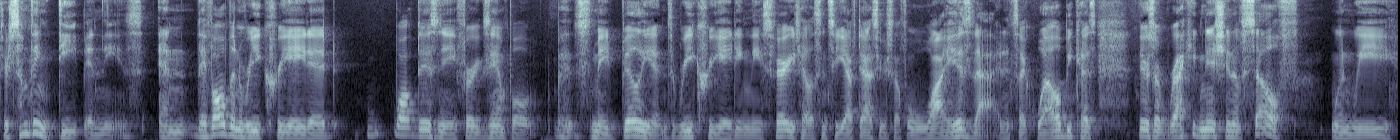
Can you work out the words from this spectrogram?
there's something deep in these, and they've all been recreated. Walt Disney, for example, has made billions recreating these fairy tales. And so you have to ask yourself, well, why is that? And it's like, well, because there's a recognition of self when we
